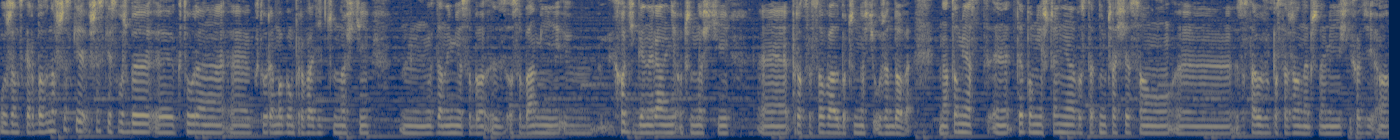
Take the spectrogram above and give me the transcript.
Urząd Skarbowy, no wszystkie, wszystkie służby, które, które mogą prowadzić czynności z danymi osobo z osobami. Chodzi generalnie o czynności e, procesowe albo czynności urzędowe. Natomiast e, te pomieszczenia w ostatnim czasie są, e, zostały wyposażone, przynajmniej jeśli chodzi o,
